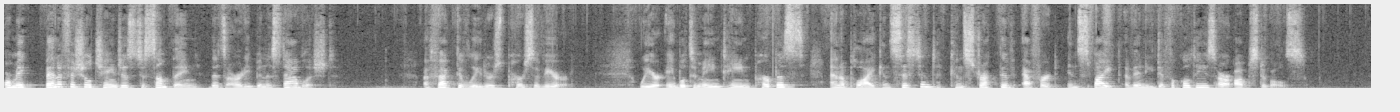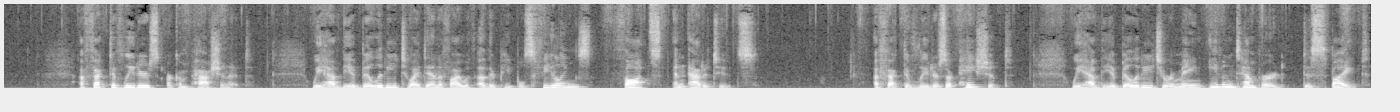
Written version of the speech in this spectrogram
or make beneficial changes to something that's already been established. Effective leaders persevere. We are able to maintain purpose and apply consistent, constructive effort in spite of any difficulties or obstacles. Effective leaders are compassionate. We have the ability to identify with other people's feelings, thoughts, and attitudes. Effective leaders are patient. We have the ability to remain even-tempered despite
